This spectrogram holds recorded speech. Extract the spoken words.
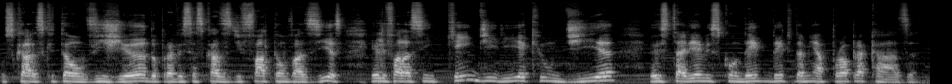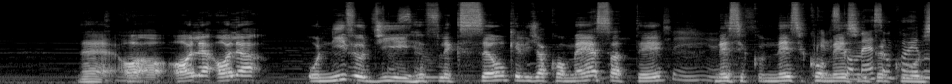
os caras que estão vigiando para ver se as casas de fato estão vazias. Ele fala assim: quem diria que um dia eu estaria me escondendo dentro da minha própria casa? Né? Olha, olha o nível de reflexão que ele já começa a ter Sim, é nesse, isso. nesse Porque eles começo de começam com a percurso.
